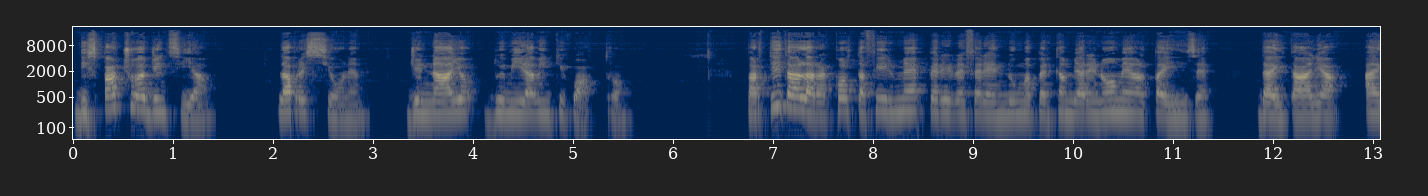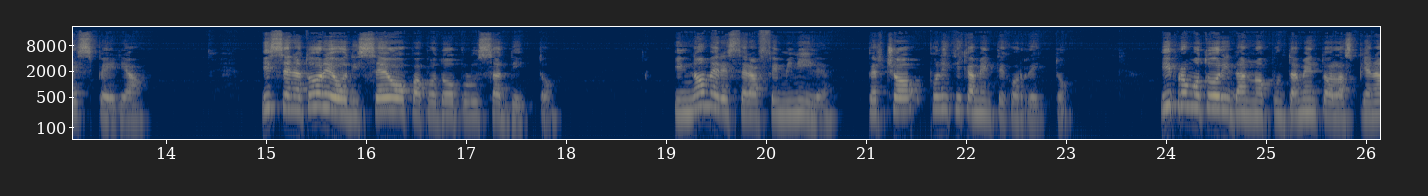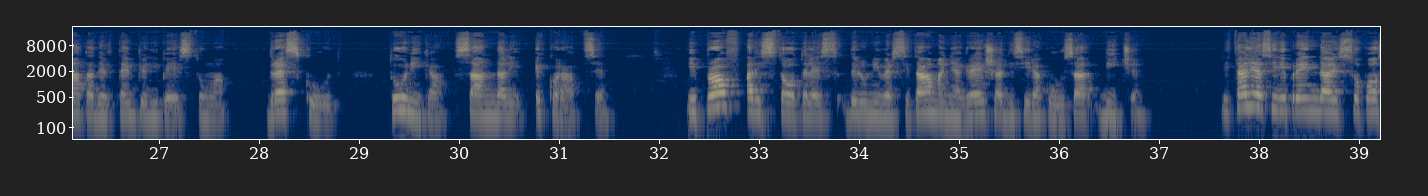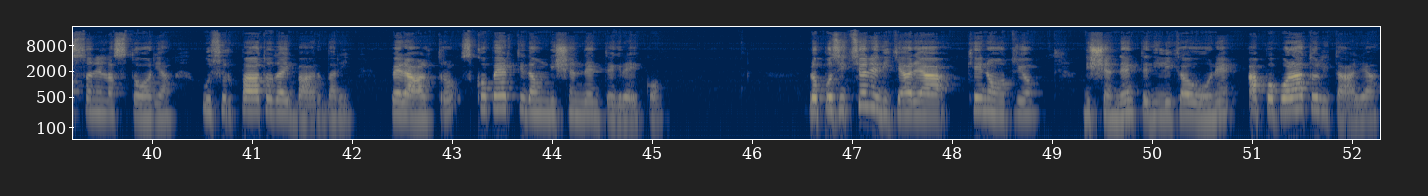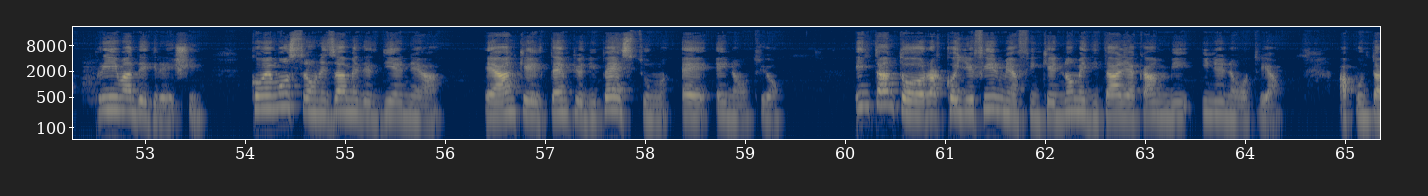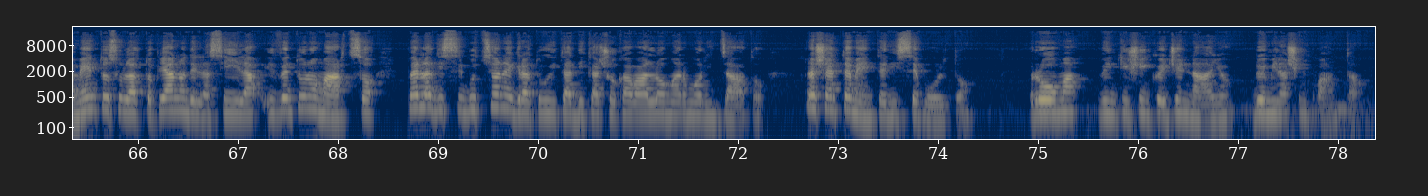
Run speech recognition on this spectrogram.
Dispaccio agenzia. La pressione. Gennaio 2024. Partita la raccolta firme per il referendum per cambiare nome al paese, da Italia a Esperia. Il senatore Odisseo Papadopoulos ha detto il nome resterà femminile, perciò politicamente corretto. I promotori danno appuntamento alla spianata del Tempio di Pestum, dress code, tunica, sandali e corazze. Il prof Aristoteles dell'Università Magna Grecia di Siracusa dice L'Italia si riprenda il suo posto nella storia, usurpato dai barbari, peraltro scoperti da un discendente greco. L'opposizione dichiara che Notrio, discendente di Licaone, ha popolato l'Italia prima dei greci, come mostra un esame del DNA, e anche il tempio di Pestum è Enotrio. Intanto raccoglie firme affinché il nome d'Italia cambi in Enotria. Appuntamento sull'altopiano della Sila il 21 marzo per la distribuzione gratuita di caciocavallo marmorizzato, recentemente dissepolto. Roma, 25 gennaio 2050.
